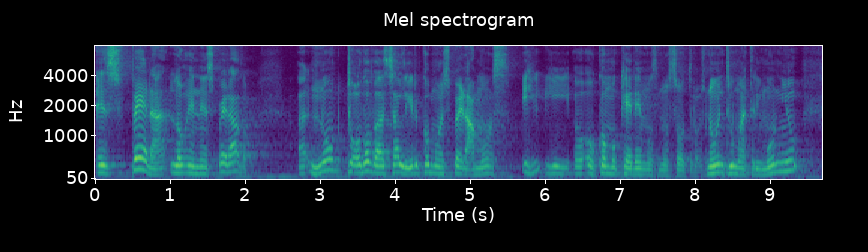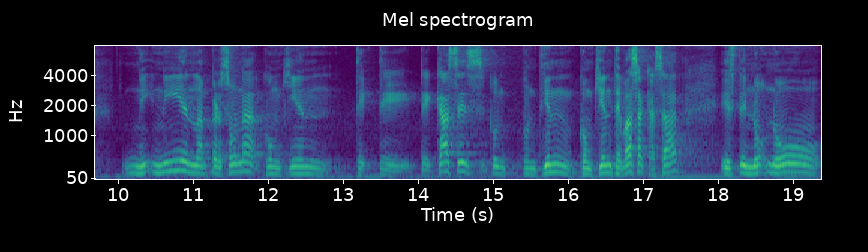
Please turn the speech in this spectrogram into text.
espera lo inesperado. Ah, no todo va a salir como esperamos y, o, como queremos nosotros, no en tu matrimonio, ni, en la persona con quien te, cases, con, con, quien, con te vas a casar. Este, no, no,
